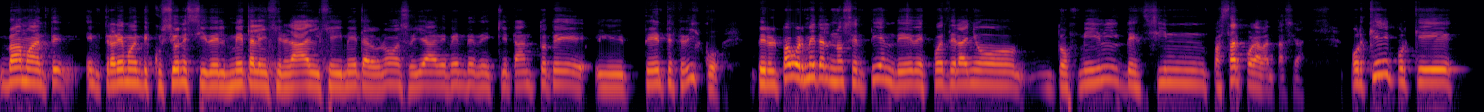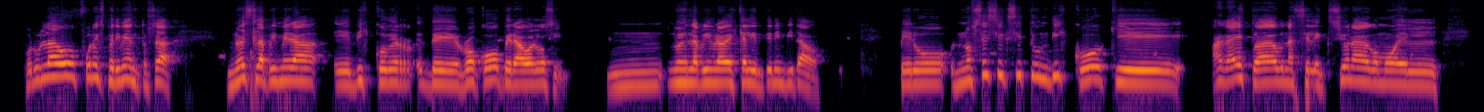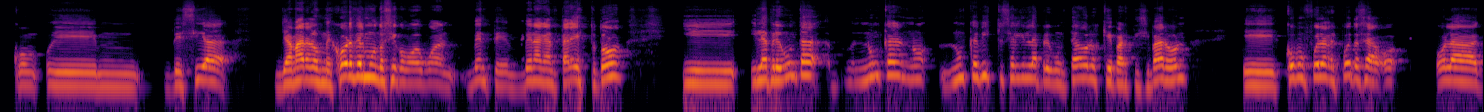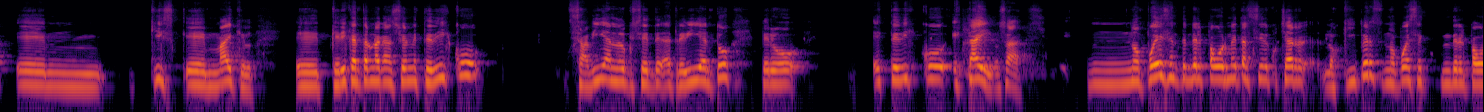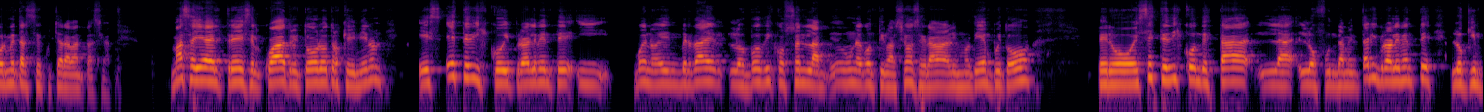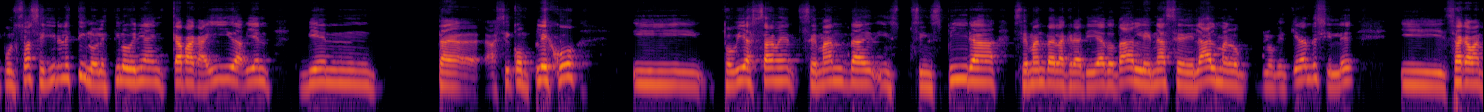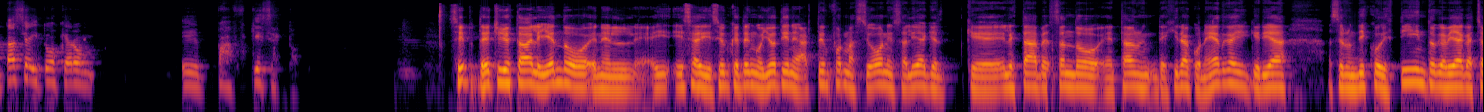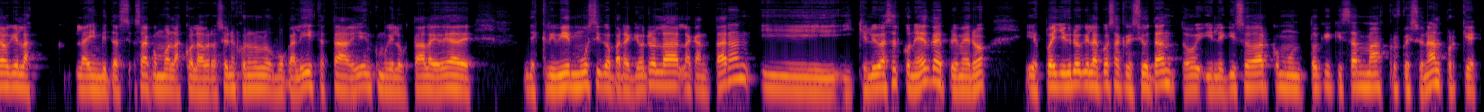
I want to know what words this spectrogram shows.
Vamos, entraremos en discusiones si del metal en general, heavy metal o no, eso ya depende de qué tanto te, eh, te entre este disco. Pero el power metal no se entiende después del año 2000 de, sin pasar por Avantasia. ¿Por qué? Porque, por un lado, fue un experimento, o sea, no es la primera eh, disco de, de, rock ópera o algo así. Mm, no es la primera vez que alguien tiene invitado. Pero no sé si existe un disco que haga esto, haga una selección, haga como el Em, decía llamar a los mejores del mundo, así como, bueno, vente, ven a cantar esto, todo. Y, la pregunta, nunca, no, nunca he visto si alguien le ha preguntado a los que participaron eh, cómo fue la respuesta. O sea, hola, em, Kiss, eh, Michael, eh, ¿queréis cantar una canción en este disco? Sabían lo que se atrevían, todo, pero este disco está ahí. O sea, no puedes entender el power metal sin escuchar los Keepers, no puedes entender el power metal sin escuchar Avantasia. Más allá del 3, el 4 y todos los otros que vinieron, es este disco y probablemente, y bueno, en verdad los dos discos son una continuación, se graban al mismo tiempo y todo, pero es este disco donde está lo fundamental y probablemente lo que impulsó a seguir el estilo. El estilo venía en capa caída, bien, bien así complejo, y Tobias Sammet se manda, se inspira, se manda la creatividad total, le nace del alma, lo, que quieran decirle, y saca fantasía y todos quedaron, eh, ¡paf! ¿Qué es esto? Sí, de hecho yo estaba leyendo en el, e, esa edición que tengo yo, tiene harta información y salía que, que él estaba pensando, estaba de gira con Edgar y quería hacer un disco distinto, que había cachado que las, las invitaciones, o sea, como las colaboraciones con los vocalistas, estaba bien, como que le gustaba la idea de de escribir música para que otros la, cantaran y, que lo iba a hacer con Edgar primero. Y después yo creo que la cosa creció tanto y le quiso dar como un toque quizás más profesional porque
